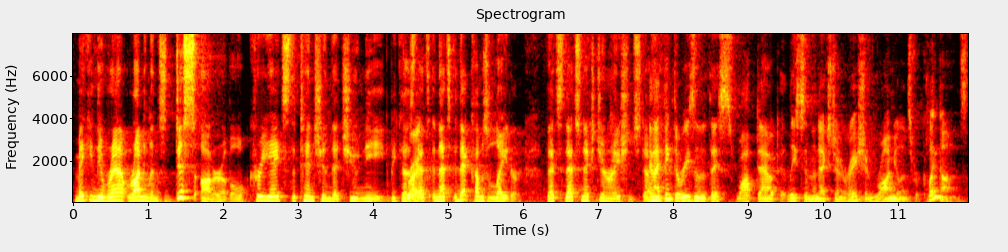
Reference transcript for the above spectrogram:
making the Ra- Romulans dishonorable creates the tension that you need because Right. that's and that's and that comes later. That's that's next generation stuff. And I think the reason that they swapped out, at least in the next generation, Romulans for Klingons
